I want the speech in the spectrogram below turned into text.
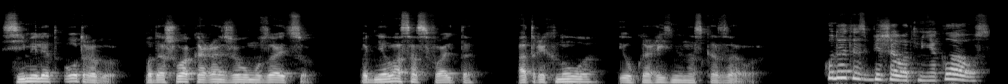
семи лет от роду, подошла к оранжевому зайцу, подняла с асфальта, отряхнула и укоризненно сказала. «Куда ты сбежал от меня, Клаус?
